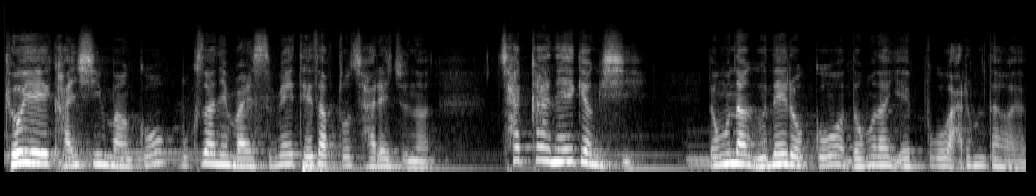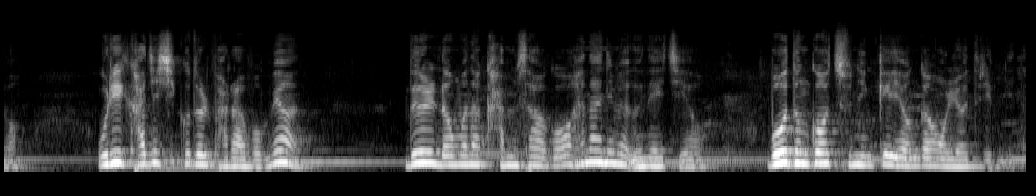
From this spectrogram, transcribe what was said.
교회에 관심이 많고 목사님 말씀에 대답도 잘해주는 착한 혜경 씨 너무나 은혜롭고 너무나 예쁘고 아름다워요. 우리 가지 식구들 바라보면 늘 너무나 감사하고 하나님의 은혜지요. 모든 것 주님께 영광 올려드립니다.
